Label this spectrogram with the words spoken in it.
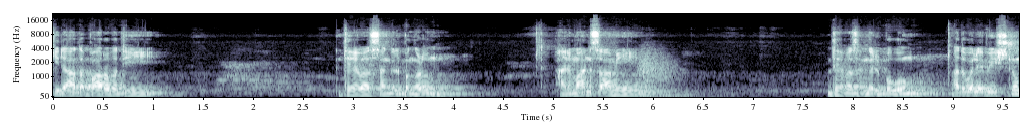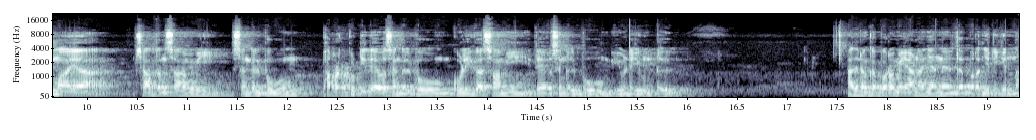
കിരാത പാർവതി ദേവസങ്കല്പങ്ങളും ഹനുമാൻ സ്വാമി ദേവസങ്കല്പവും അതുപോലെ വിഷ്ണുമായ ചാത്തൻ സ്വാമി സങ്കല്പവും പറക്കുട്ടി ദേവസങ്കല്പവും ഗുളിക സ്വാമി ദേവസങ്കല്പവും ഇവിടെയുണ്ട്. അതിനൊക്കെ പുറമെയാണ് ഞാൻ നേരത്തെ പറഞ്ഞിരിക്കുന്ന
